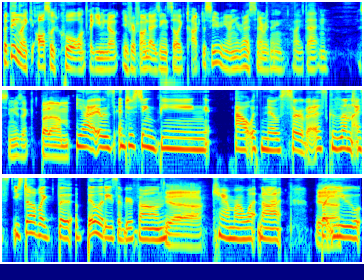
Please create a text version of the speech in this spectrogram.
But then like also cool, like even though if your phone dies, you can still like talk to Siri on your wrist and everything I like that and listen to music. But um Yeah, it was interesting being out with no service because then I, you still have like the abilities of your phone, Yeah. camera, whatnot, Yeah. but you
